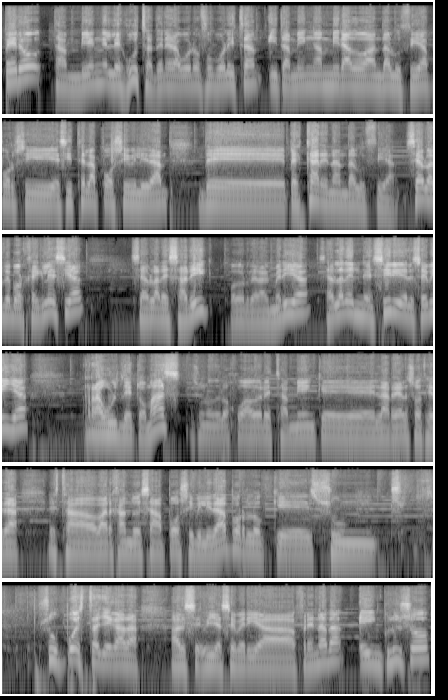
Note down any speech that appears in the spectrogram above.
Pero también les gusta tener a buenos futbolistas y también han mirado a Andalucía por si existe la posibilidad de pescar en Andalucía. Se habla de Borja Iglesias, se habla de Sadik, jugador de la Almería, se habla del Nesiri del Sevilla, Raúl de Tomás, es uno de los jugadores también que la Real Sociedad está barajando esa posibilidad, por lo que es un supuesta llegada al Sevilla se vería frenada e incluso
